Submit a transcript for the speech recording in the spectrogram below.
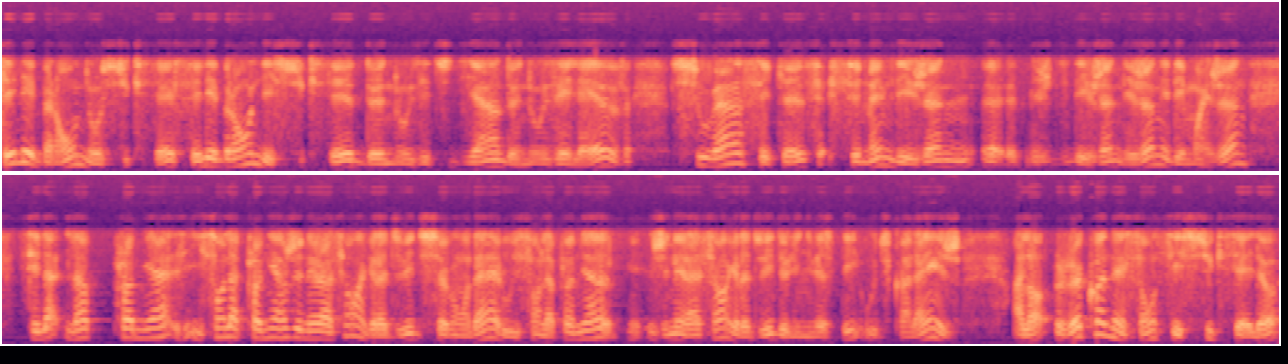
célébrons nos succès, célébrons les succès de nos étudiants, de nos élèves. Souvent, c'est que c'est même des jeunes, euh, je dis des jeunes, des jeunes et des moins jeunes, c'est la, première, ils sont la première génération à graduer du secondaire ou ils sont la première génération à graduer de l'université ou du collège. Alors, reconnaissons ces succès-là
